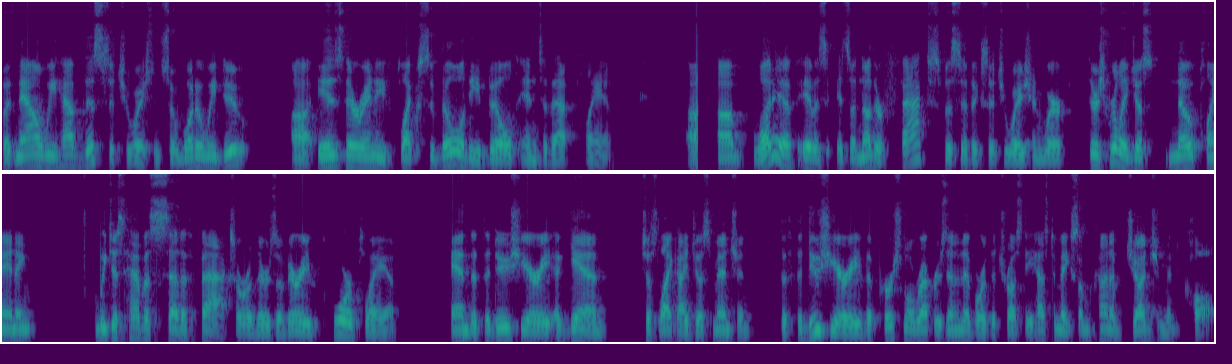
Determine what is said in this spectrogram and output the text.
but now we have this situation. So what do we do? Uh, is there any flexibility built into that plan? Uh, um, what if it was it's another fact specific situation where there's really just no planning we just have a set of facts or there's a very poor plan and the fiduciary again just like i just mentioned the fiduciary the personal representative or the trustee has to make some kind of judgment call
